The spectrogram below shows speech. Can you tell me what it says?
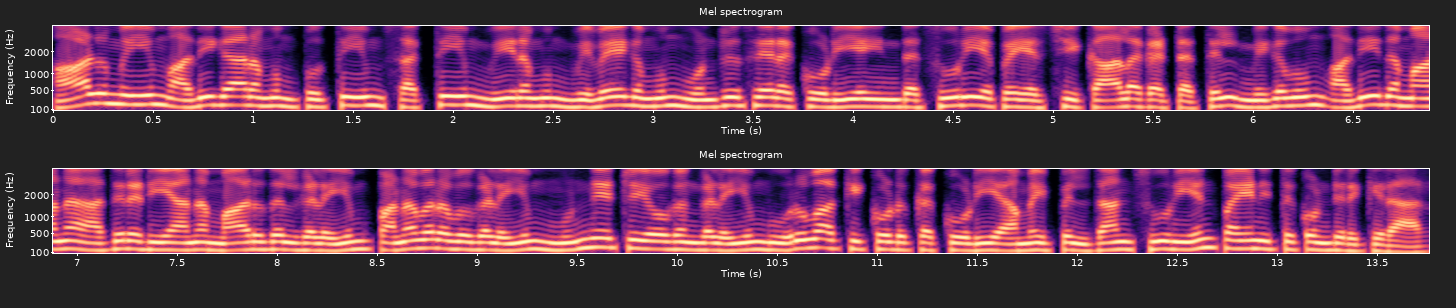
ஆளுமையும் அதிகாரமும் புத்தியும் சக்தியும் வீரமும் விவேகமும் ஒன்று சேரக்கூடிய இந்த சூரிய பெயர்ச்சி காலகட்டத்தில் மிகவும் அதீதமான அதிரடியான மாறுதல்களையும் பணவரவுகளையும் முன்னேற்றயோகங்களையும் உருவாக்கிக் கொடுக்கக்கூடிய அமைப்பில்தான் சூரியன் பயணித்துக் கொண்டிருக்கிறார்.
